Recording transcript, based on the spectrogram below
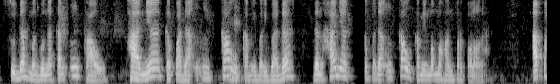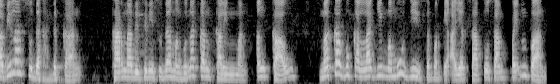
sudah menggunakan engkau. Hanya kepada engkau kami beribadah, dan hanya kepada engkau kami memohon pertolongan. Apabila sudah dekat, karena di sini sudah menggunakan kalimat engkau, maka bukan lagi memuji seperti ayat 1 sampai 4.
